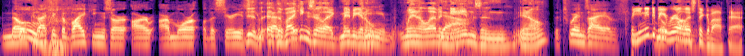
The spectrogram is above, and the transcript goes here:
No, because I think the Vikings are, are are more of a serious. Dude, the- the Vikings are like maybe going team. to win 11 Yeah. games and, you know, The Twins, I have. But you need to be no problem. realistic about that.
